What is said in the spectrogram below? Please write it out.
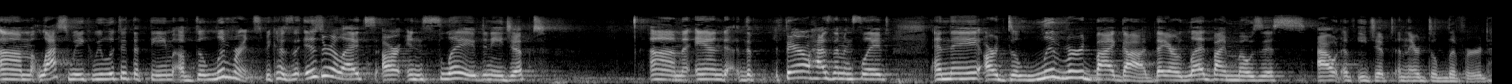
um, last week we looked at the theme of deliverance because the Israelites are enslaved in Egypt, um, and the Pharaoh has them enslaved, and they are delivered by God. They are led by Moses out of Egypt, and they're delivered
